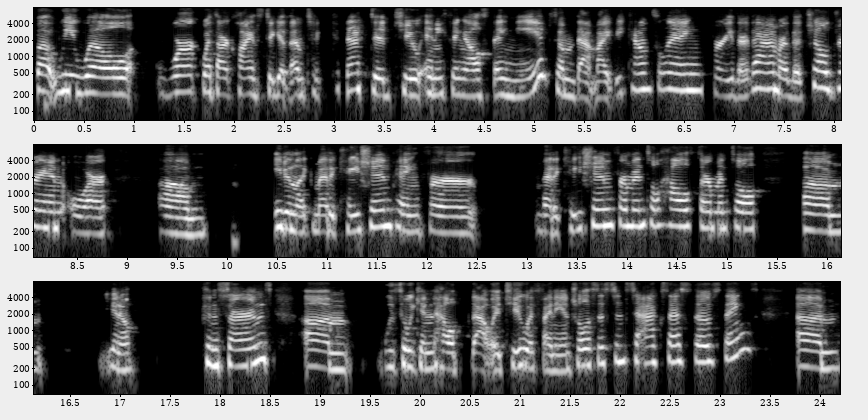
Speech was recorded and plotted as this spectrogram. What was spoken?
but we will work with our clients to get them to connected to anything else they need. So that might be counseling for either them or the children, or um, even like medication, paying for medication for mental health or mental, um, you know, concerns. Um, so we can help that way too with financial assistance to access those things. Um,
